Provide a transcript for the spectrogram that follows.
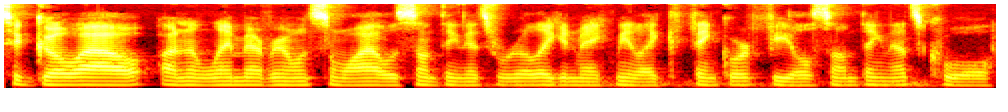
to go out on a limb every once in a while with something that's really going to make me like think or feel something that's cool.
